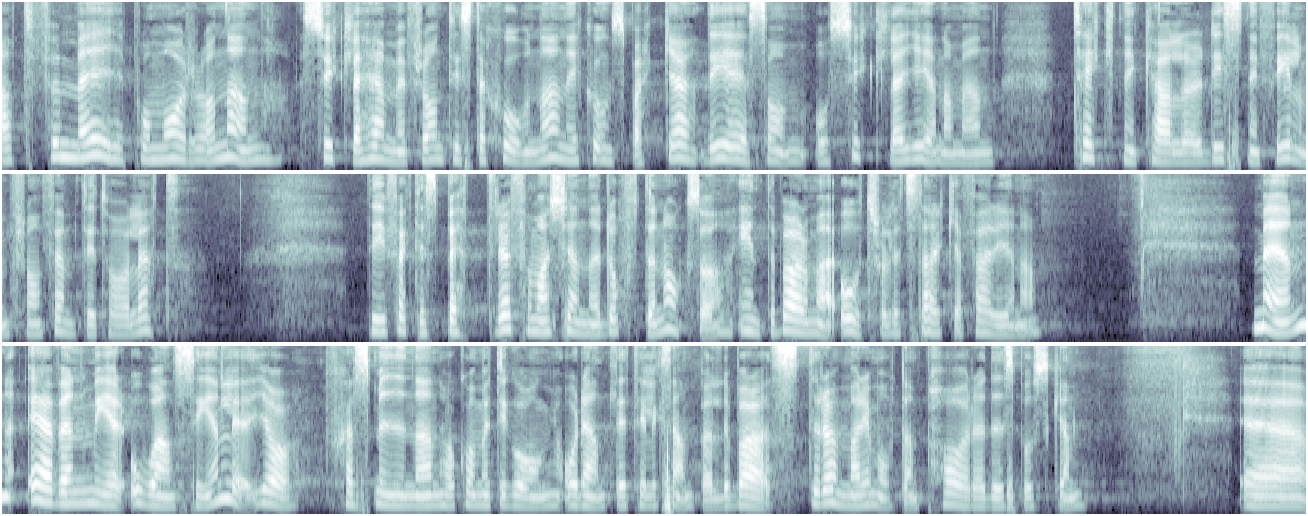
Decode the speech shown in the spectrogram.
Att för mig på morgonen cykla hemifrån till stationen i Kungsbacka, det är som att cykla genom en Technicolor Disneyfilm från 50-talet. Det är faktiskt bättre för man känner doften också, inte bara de här otroligt starka färgerna. Men även mer oansenliga, ja, jasminen har kommit igång ordentligt till exempel. Det bara strömmar emot den, paradisbusken. Eh,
